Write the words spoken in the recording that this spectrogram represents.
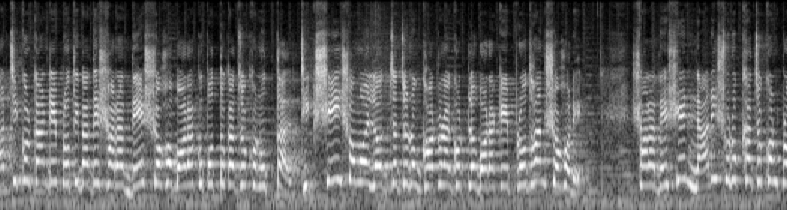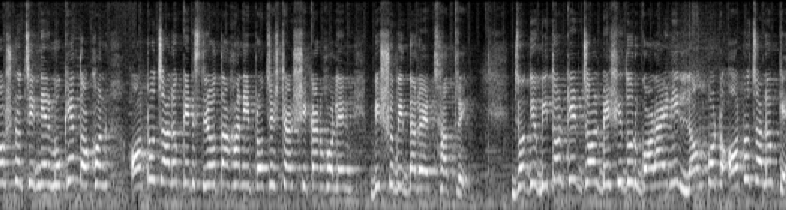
আরজিকর কাণ্ডের প্রতিবাদে সারা দেশ সহ বরাক উপত্যকা যখন উত্তাল, ঠিক সেই সময় লজ্জাজনক ঘটনা ঘটল বরাকের প্রধান শহরে। সারা দেশের নারী সুরক্ষা যখন প্রশ্ন চিহ্নের মুখে, তখন অটো চালকের শ্লীলতাহানির প্রচেষ্টার শিকার হলেন বিশ্ববিদ্যালয়ের ছাত্রী। যদিও বিতর্কের জল বেশি দূর গড়ায়নি, লম্পট অটো চালককে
